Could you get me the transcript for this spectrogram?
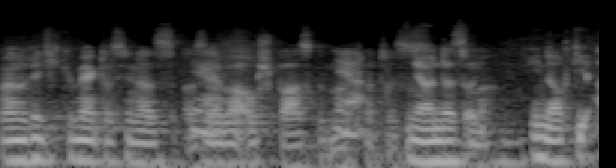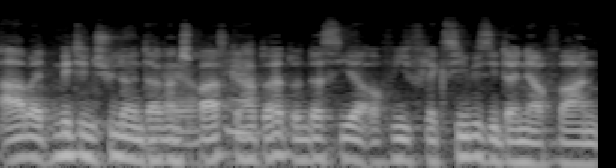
Man hat richtig gemerkt, dass ihnen das Ja. selber auch Spaß gemacht Ja. hat. Das Ja, und dass ihnen auch die Arbeit mit den Schülern daran Ja, ja. Spaß Ja. gehabt hat und dass sie ja auch, wie flexibel sie dann ja auch waren.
